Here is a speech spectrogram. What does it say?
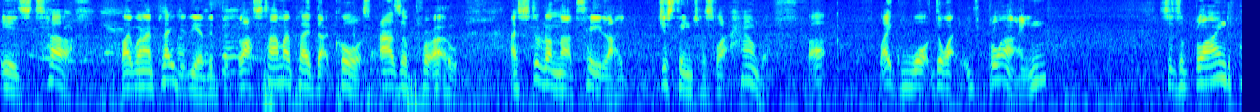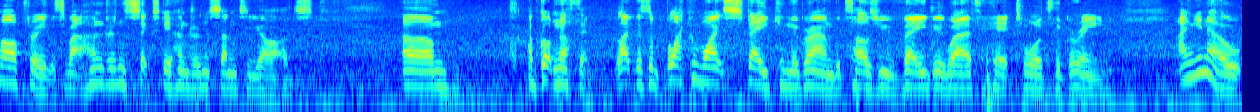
is tough like when I played it the other last time I played that course as a pro, I stood on that tee like just thinking to myself like, how the fuck? Like what do I? It's blind. So it's a blind par three that's about 160, 170 yards. Um, I've got nothing. Like there's a black and white stake in the ground that tells you vaguely where to hit towards the green. And you know,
